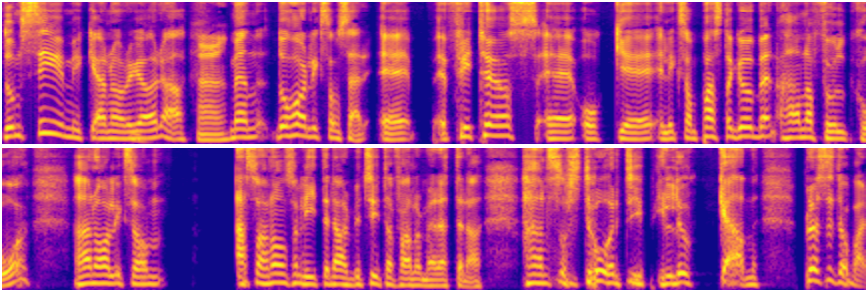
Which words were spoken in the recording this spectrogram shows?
de ser ju hur mycket han har att göra, Ja. men då har liksom så här, eh, fritös eh, och eh, liksom pastagubben, han har fullt K. Han har liksom Alltså han har en sån liten arbetsyta för alla de här rätterna. Han som står typ i luckan. Plötsligt då bara...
